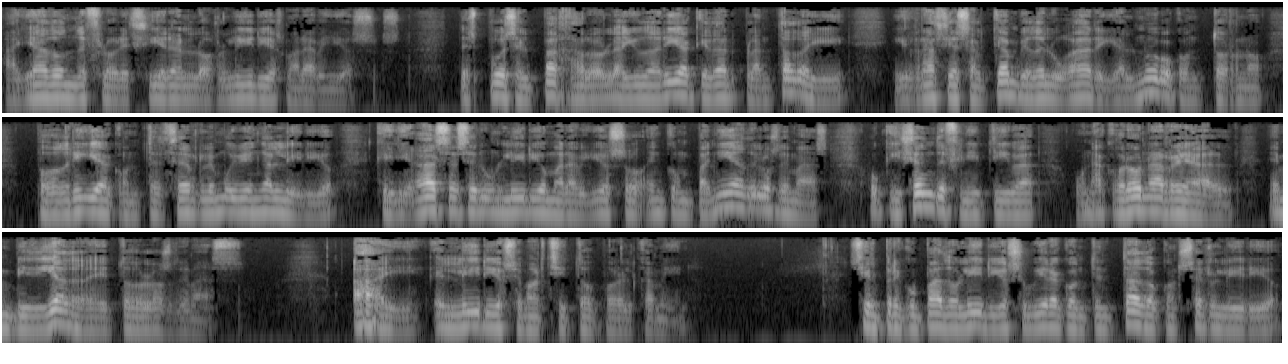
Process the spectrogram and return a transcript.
allá donde florecieran los lirios maravillosos. Después el pájaro le ayudaría a quedar plantado allí y gracias al cambio de lugar y al nuevo contorno podría acontecerle muy bien al lirio que llegase a ser un lirio maravilloso en compañía de los demás o quizá en definitiva una corona real envidiada de todos los demás. Ay, el lirio se marchitó por el camino. Si el preocupado lirio se hubiera contentado con ser lirio,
